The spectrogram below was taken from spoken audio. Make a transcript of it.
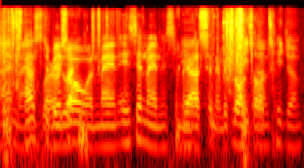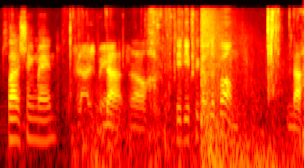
Hey, man. Has to Where be low in main. He's in main. He's in main. Yeah, I seen him. He's Yeah, right he jumped. side. He jumped. Flashing main. Flashbang. Nah, oh, Did he pick up the bomb? nah.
